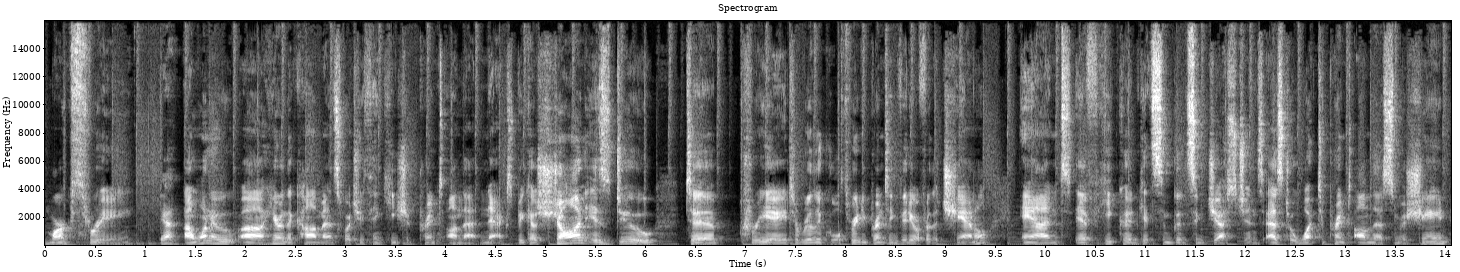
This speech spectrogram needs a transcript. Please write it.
Mark III, Yeah. I want to uh, hear in the comments what you think he should print on that next, because Sean is due to create a really cool 3D printing video for the channel. And if he could get some good suggestions as to what to print on this machine,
